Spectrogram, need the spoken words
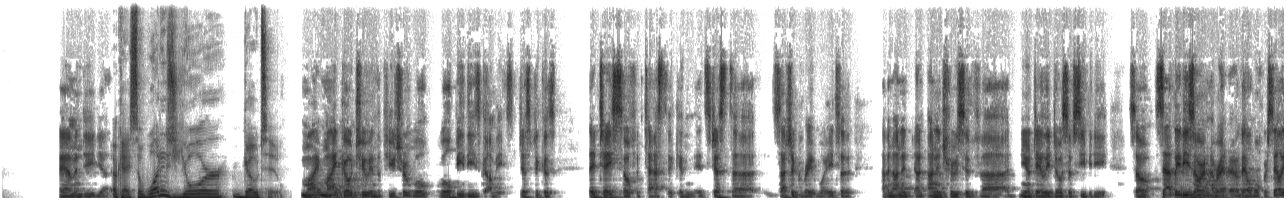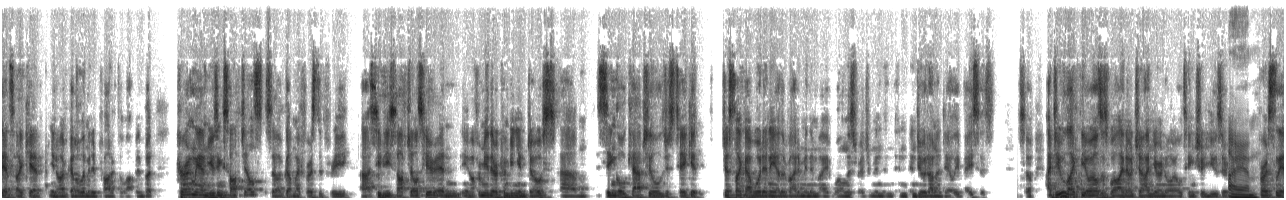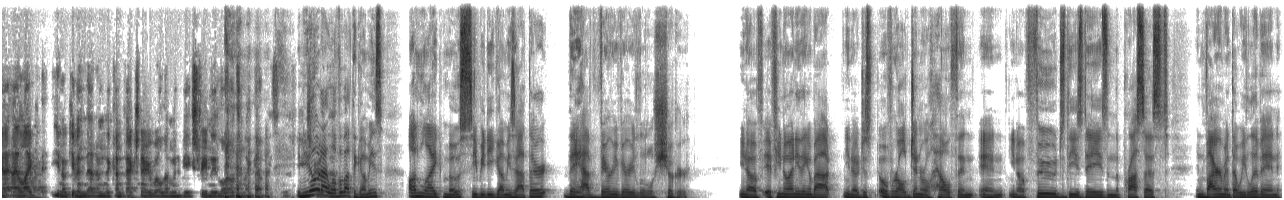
I am indeed, yeah. Okay, so what is your go-to? My my go-to in the future will will be these gummies, just because they taste so fantastic, and it's just uh, such a great way to have an, un, an unintrusive, uh, you know, daily dose of CBD. So sadly, these aren't available for sale yet, so I can't, you know, I've got a limited product allotment. But currently, I'm using soft gels, so I've got my first and free uh, CBD soft gels here, and you know, for me, they're a convenient dose, um, single capsule. Just take it just like I would any other vitamin in my wellness regimen, and, and, and do it on a daily basis. So I do like the oils as well. I know John, you're an oil tincture user. I am personally. I, I like you know, given that I'm in the confectionery world, I'm going to be extremely loyal to my gummies. and you know what I love about the gummies? Unlike most CBD gummies out there, they have very very little sugar. You know, if, if you know anything about you know just overall general health and and you know foods these days and the processed environment that we live in,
